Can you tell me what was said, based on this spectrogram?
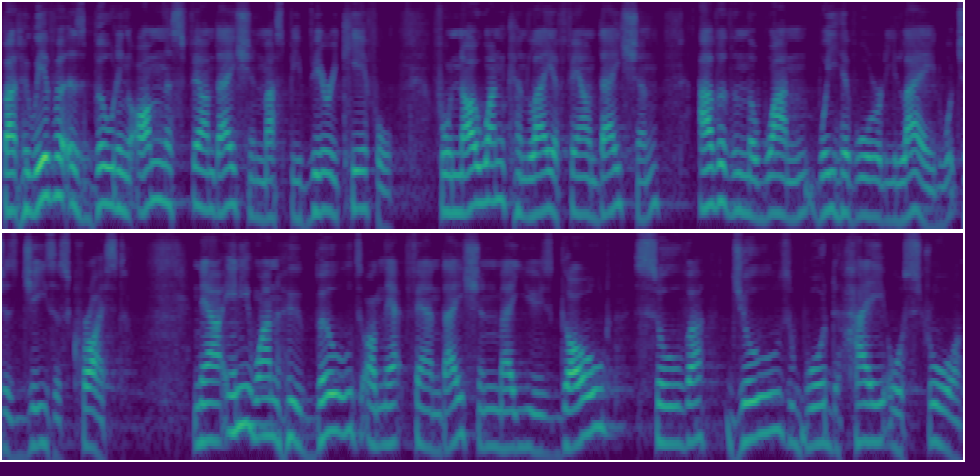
But whoever is building on this foundation must be very careful, for no one can lay a foundation other than the one we have already laid, which is Jesus Christ. Now, anyone who builds on that foundation may use gold, silver, jewels, wood, hay, or straw.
